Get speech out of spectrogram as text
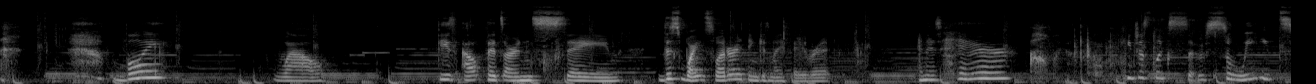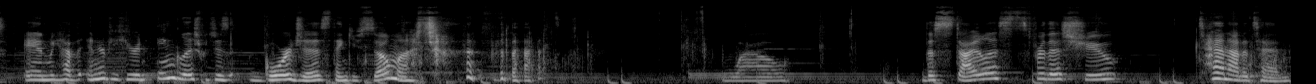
Boy, wow. These outfits are insane. This white sweater I think is my favorite. And his hair, oh my God, he just looks so sweet. And we have the interview here in English, which is gorgeous. Thank you so much for that. Wow. The stylists for this shoot 10 out of 10.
